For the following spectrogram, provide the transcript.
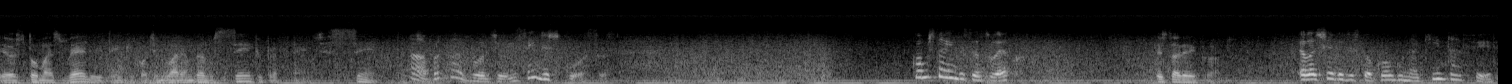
Eu estou mais velho e tenho que continuar andando sempre para frente. Sempre. Ah, por favor, Julie, sem discursos. Como está indo seu sueco? Estarei pronto. Ela chega de Estocolmo na quinta-feira.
